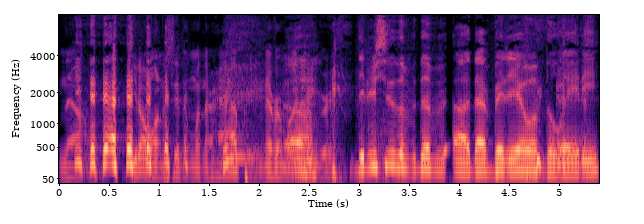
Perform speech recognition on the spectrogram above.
No, you don't want to see them when they're happy. Never mind Uh, angry. Did you see the the uh, that video of the lady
